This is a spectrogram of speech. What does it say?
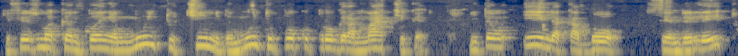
que fez uma campanha muito tímida, muito pouco programática. Então, ele acabou sendo eleito,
